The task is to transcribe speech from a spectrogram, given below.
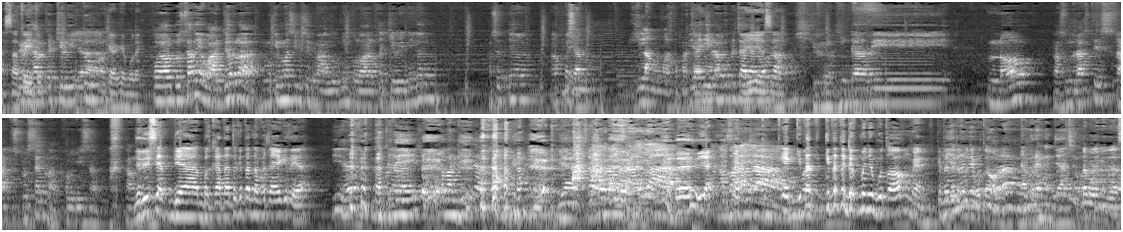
satu Dari itu hal kecil itu. Ya, oke oke boleh Kalau hal besar ya wajar lah, mungkin masih bisa dimaklumi. Kalau hal kecil ini kan maksudnya apa bisa ya? hilang lah Ya kepercayaan. hilang kepercayaan Iya orang. Dari nol langsung drastis 100% lah kalau bisa. Langsung. jadi siap dia berkata itu kita udah percaya gitu ya Iya, seperti teman kita ya saya. Iya. Saya. Eh kita kita tidak menyebut orang men. Kita Iya, tidak menyebut nyebut orang. orang. nggak boleh ngejudge Kita boleh ngejelas.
